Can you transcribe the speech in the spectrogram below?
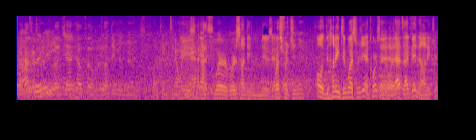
Thank you. Uh, Jan Helfeld with Huntington News. Huntington Can News. ask- And where, where's Huntington News at? West Virginia. Oh, Huntington, West Virginia. Of course I know Yeah, where yeah, that's. yeah. I've been to Huntington.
